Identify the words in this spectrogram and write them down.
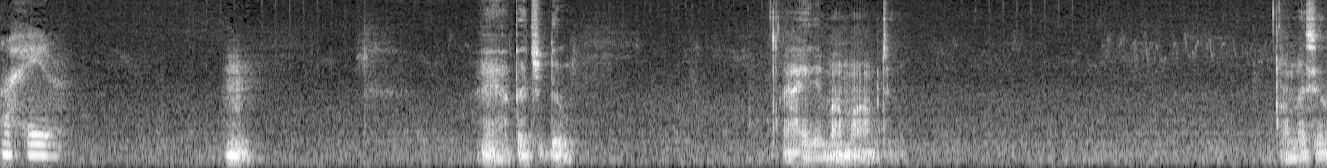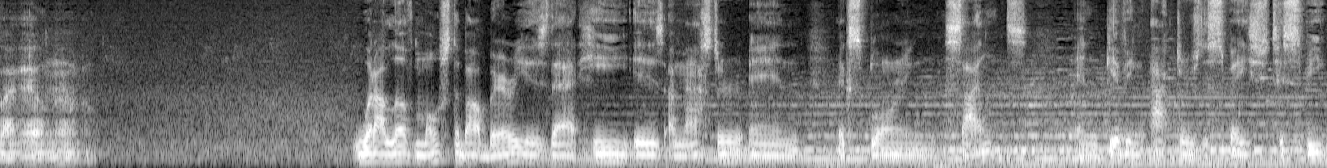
I hate her. Hmm. Yeah, I bet you do. I hated my mom too. I miss her like hell now. What I love most about Barry is that he is a master in exploring silence and giving actors the space to speak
